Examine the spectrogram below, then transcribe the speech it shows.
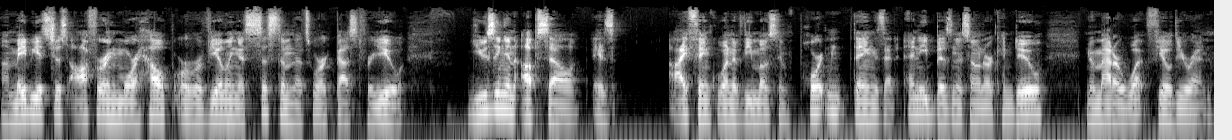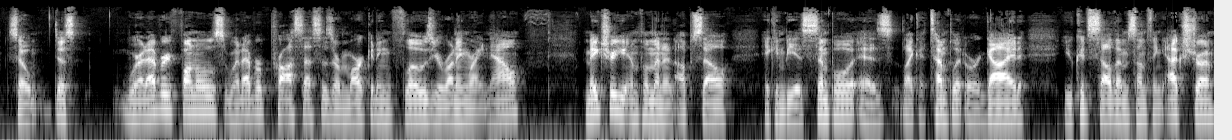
uh, maybe it's just offering more help or revealing a system that's worked best for you. Using an upsell is, I think, one of the most important things that any business owner can do, no matter what field you're in. So just whatever funnels, whatever processes or marketing flows you're running right now, make sure you implement an upsell it can be as simple as like a template or a guide. You could sell them something extra,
